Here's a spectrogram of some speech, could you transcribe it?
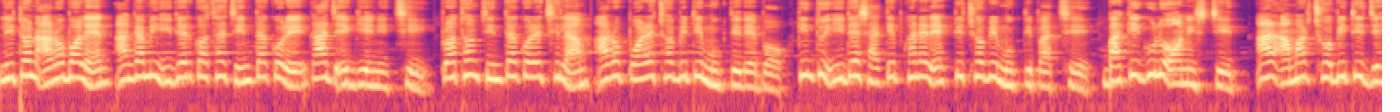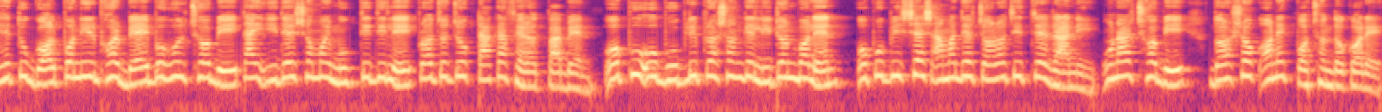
লিটন আরও বলেন, আগামী ঈদের কথা চিন্তা করে কাজ এগিয়ে নিচ্ছি। প্রথম চিন্তা করেছিলাম, আরও পরে ছবিটি মুক্তি দেব। কিন্তু ঈদে সাকিব খানের একটি ছবি মুক্তি পাচ্ছে। বাকিগুলো অনিশ্চিত। আর আমার ছবিটি যেহেতু গল্প নির্ভর ব্যয়বহুল ছবি, তাই ঈদের সময় মুক্তি দিলে প্রযোজক টাকা ফেরত পাবেন। অপু ও বুবলি প্রসঙ্গে লিটন বলেন, অপু বিশ্বাস আমাদের চলচ্চিত্রের রানী। ওনার ছবি দর্শক অনেক পছন্দ করে।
